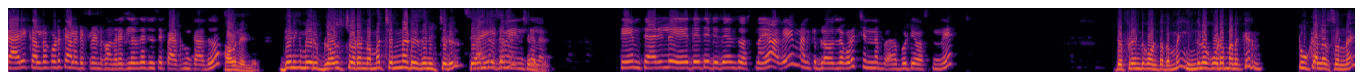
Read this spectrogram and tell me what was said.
శారీ కలర్ కూడా చాలా డిఫరెంట్గా ఉంది. రెగ్యులర్గా చూసే ప్యాటర్న్ కాదు. అవునండి. దీనికి మీరు బ్లౌజ్ చూడండి అమ్మా. చిన్న డిజైన్ ఇచ్చాడు. కలర్ సేమ్ శారీలో ఏదైతే డిజైన్స్ వస్తున్నాయో అవే మనకి బ్లౌజ్లో కూడా చిన్న బుట్టి వస్తుంది. డిఫరెంట్గా ఉంటదమ్మా. ఇందులో కూడా మనకి టూ కలర్స్ ఉన్నాయి.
